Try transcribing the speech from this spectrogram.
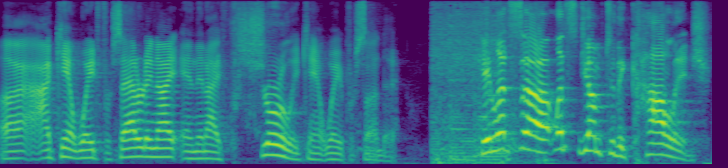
Uh, I can't wait for Saturday night, and then I surely can't wait for Sunday. Okay, let's uh let's jump to the college,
